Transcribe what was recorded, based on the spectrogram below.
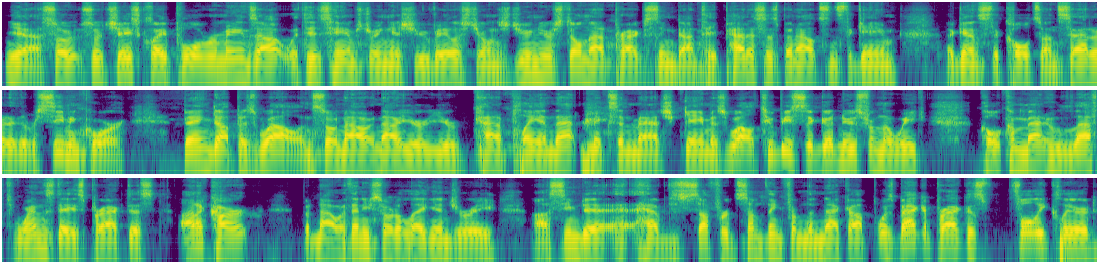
Yeah, so so Chase Claypool remains out with his hamstring issue. Velus Jones Jr. still not practicing. Dante Pettis has been out since the game against the Colts on Saturday. The receiving corps banged up as well, and so now now you're you're kind of playing that mix and match game as well. Two pieces of good news from the week: Cole Kmet, who left Wednesday's practice on a cart but not with any sort of leg injury. Uh, seemed to have suffered something from the neck up. Was back at practice, fully cleared,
